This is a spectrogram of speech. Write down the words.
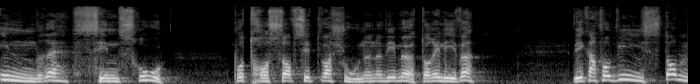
indre sinnsro på tross av situasjonene vi møter i livet. Vi kan få visdom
